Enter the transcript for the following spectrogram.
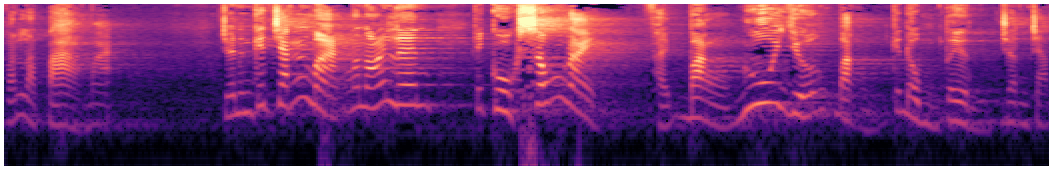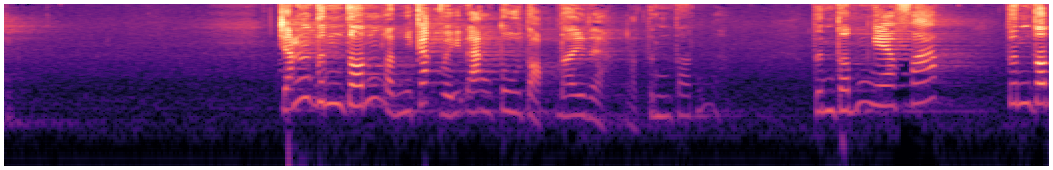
vẫn là tà mạng. Cho nên cái chánh mạng nó nói lên cái cuộc sống này phải bằng nuôi dưỡng bằng cái đồng tiền chân chánh. Chánh tinh tấn là như các vị đang tu tập đây nè, là tinh tấn. Tinh tấn nghe pháp, tinh tấn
